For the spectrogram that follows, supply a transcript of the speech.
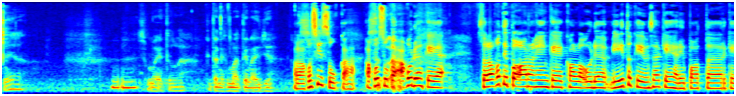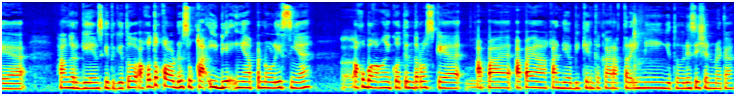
ya cuma itulah kita nikmatin aja Kalau aku sih suka. Aku suka. Aku udah kayak soalnya aku tipe orang yang kayak kalau udah ya itu kayak misalnya kayak Harry Potter, kayak Hunger Games gitu-gitu. Aku tuh kalau udah suka idenya penulisnya, aku bakal ngikutin terus kayak apa apa yang akan dia bikin ke karakter ini gitu, decision mereka.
